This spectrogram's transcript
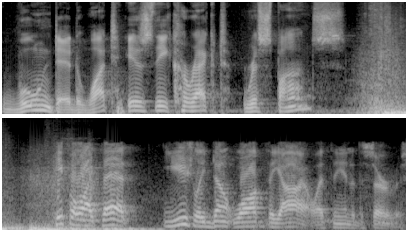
wounded. What is the correct response? People like that usually don't walk the aisle at the end of the service.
